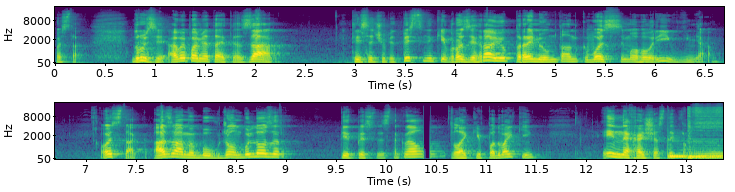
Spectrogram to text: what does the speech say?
Ось так. Друзі, а ви пам'ятайте, за тисячу підписників розіграю преміум танк 8 рівня. Ось так. А з вами був Джон Бульдозер. Підписуйтесь на канал, лайки, вподобайки. І нехай щастить вам.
